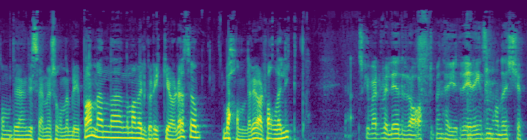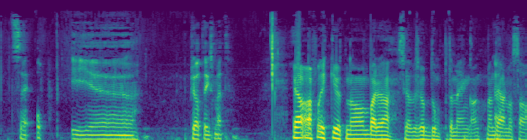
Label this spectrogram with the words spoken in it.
som de, disse emisjonene blir på, men eh, når man velger å ikke gjøre det, så behandler de i hvert fall alle likt. Ja, det skulle vært veldig rart med en høyreregjering som hadde kjøpt seg opp i uh, privatvirksomhet. Ja, i hvert fall ikke uten å bare si at vi skal dumpe det med en gang, men det er noe sa.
